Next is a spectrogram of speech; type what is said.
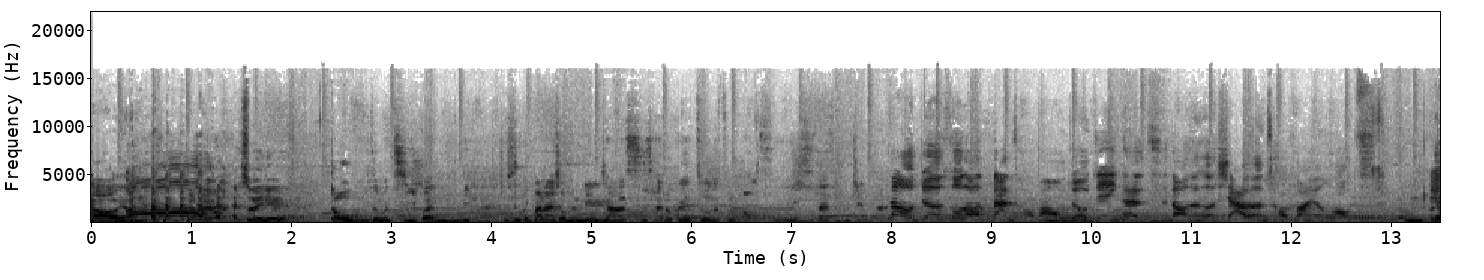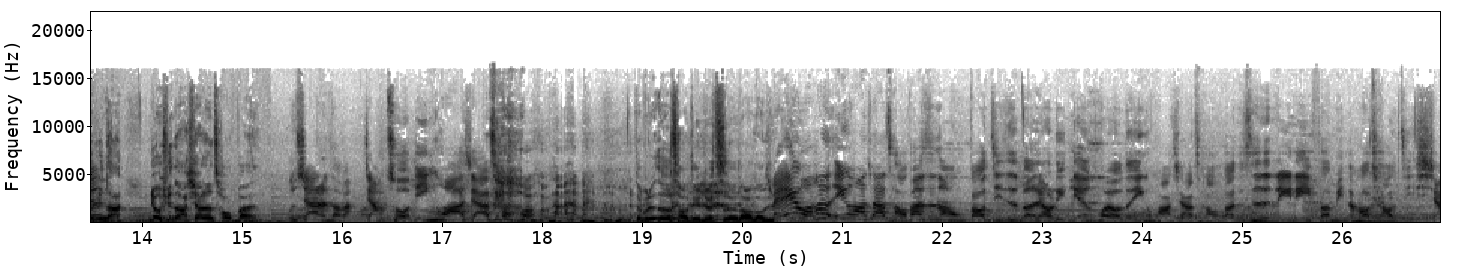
好呀！对 对，所以连豆腐这么基本，就是一般来说很廉价的食材都可以做的这么好吃，实在是不简单。那我觉得说到蛋炒饭，我觉得我今天一开始吃到那个虾仁炒饭也很好吃。嗯，你有去拿？你有去拿虾仁炒饭？不是虾仁炒饭，讲错，樱花虾炒饭。这不是热炒店就吃得到的东西？没有，它的樱花虾炒饭是那种高级日本料理店会有的樱花虾炒饭，就是粒粒分明，然后超级香，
